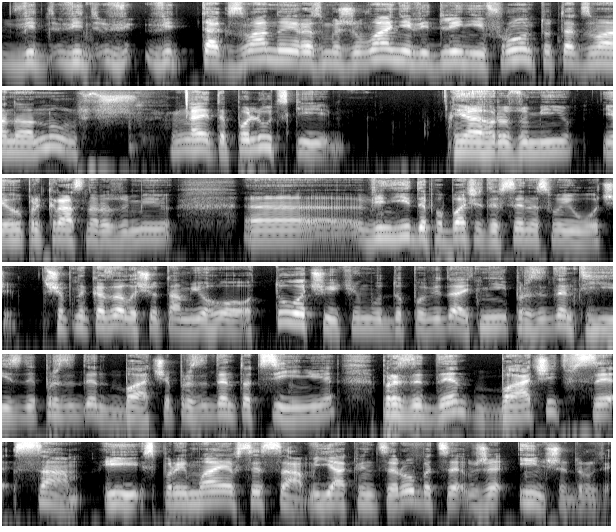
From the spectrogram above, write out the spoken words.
від, від, від, від так званої розмежування, від лінії фронту, так званого, ну, знаєте, по-людськи. Я розумію, я його прекрасно розумію. Е, він їде побачити все на свої очі. Щоб не казали, що там його оточують, йому доповідають. Ні, президент їздить, президент бачить, президент оцінює, президент бачить все сам і сприймає все сам. Як він це робить, це вже інше, друзі.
